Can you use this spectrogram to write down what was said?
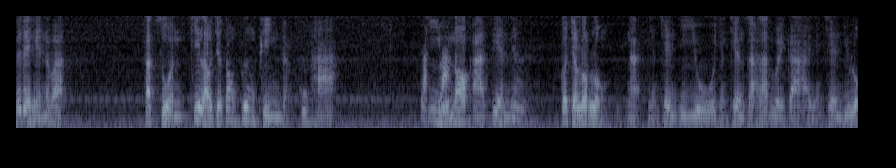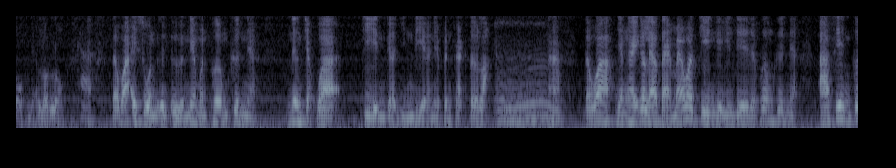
ก็จะเห็นได้ว่า สัดส่วนที่เราจะต้องพึ่งพิงกับคู่ค้า หลักที่อยู่นอกอาเซียนเนี่ย อืมก็จะลดลงนะอย่างเช่น EU อย่างเช่นสหรัฐอเมริกา อย่างเช่นยุโรปเนี่ยลดลงค่ะ นะแต่ว่าไอ้ส่วนอื่นๆเนี่ยมันเพิ่มขึ้นเนี่ยเนื่องจากว่าจีนกับอินเดียเนี่ยเป็น factor หลักอืม นะฮะแต่ว่ายังไงก็แล้วแต่แม้ว่าจีนกับอินเดียจะเพิ่มขึ้นเนี่ยอาเซียนก็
